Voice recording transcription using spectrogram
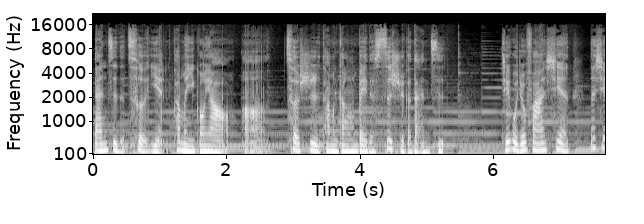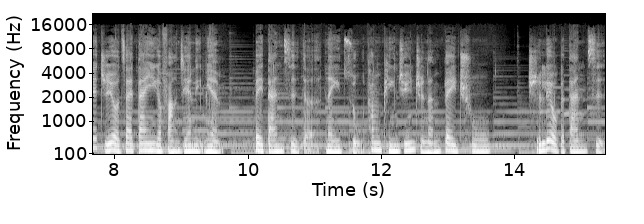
单字的测验。他们一共要啊。测试他们刚刚背的四十个单字，结果就发现那些只有在单一个房间里面背单字的那一组，他们平均只能背出十六个单字。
